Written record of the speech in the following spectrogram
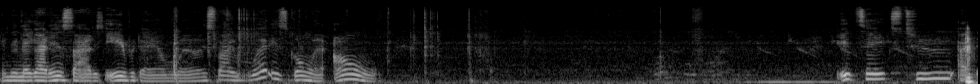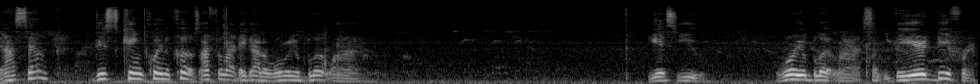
And then they got insiders every damn well. It's like, what is going on? It takes two. I, I said this King Queen of Cups. I feel like they got a royal bloodline. Yes, you. Royal bloodline. Something very different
